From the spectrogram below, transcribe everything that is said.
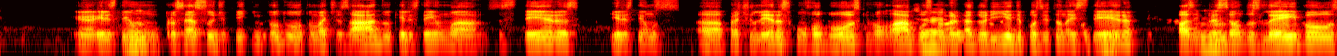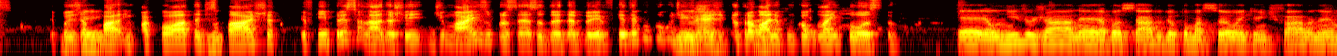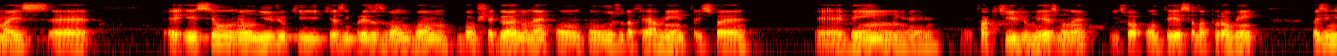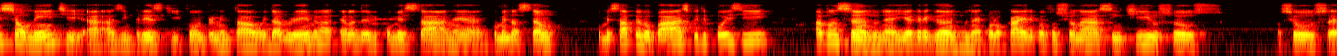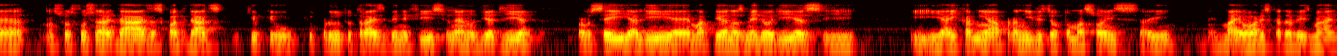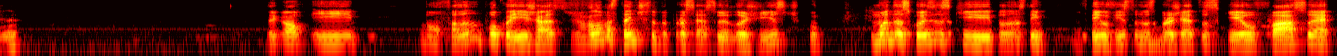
É, eles têm uhum. um processo de picking todo automatizado, que eles têm umas esteiras e eles têm uns uh, prateleiras com robôs que vão lá, buscam certo. a mercadoria, depositam na esteira, okay. fazem impressão uhum. dos labels, depois okay. já empacota, uhum. despacha. Eu fiquei impressionado, eu achei demais o processo do EWM, fiquei até com um pouco de inveja, Isso, que eu trabalho é. com calcular imposto. É, é um nível já né, avançado de automação aí que a gente fala, né? Mas é, é, esse é um, é um nível que, que as empresas vão, vão, vão chegando né, com, com o uso da ferramenta. Isso é, é bem é, factível mesmo, né? Isso aconteça naturalmente. Mas, inicialmente, a, as empresas que vão implementar o EWM, ela, ela deve começar, né, a recomendação, começar pelo básico e depois ir avançando, né, ir agregando, né, colocar ele para funcionar, sentir os seus, os seus, é, as suas funcionalidades, as qualidades, que, que, o, que o produto traz de benefício, né, no dia a dia, para você ir ali é, mapeando as melhorias e, e, aí caminhar para níveis de automações aí maiores cada vez mais, né. Legal. E, bom, falando um pouco aí, já, já falou bastante sobre o processo logístico. Uma das coisas que, pelo menos, tem, tenho visto nos projetos que eu faço é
